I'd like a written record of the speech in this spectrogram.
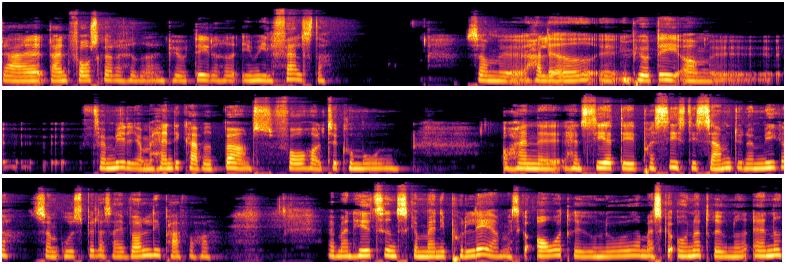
Der er, der er en forsker, der hedder en Ph.D., der hedder Emil Falster, som øh, har lavet øh, en Ph.D. om øh, familier med handicappede børns forhold til kommunen. Og han, øh, han siger, at det er præcis de samme dynamikker, som udspiller sig i voldelige parforhold. At man hele tiden skal manipulere, man skal overdrive noget, og man skal underdrive noget andet,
